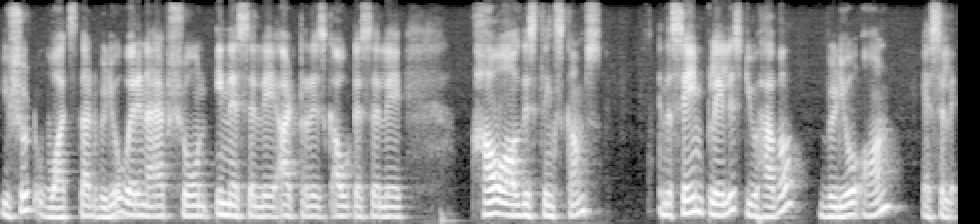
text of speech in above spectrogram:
you should watch that video wherein I have shown in SLA at risk out SLA how all these things comes in the same playlist you have a video on SLA.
